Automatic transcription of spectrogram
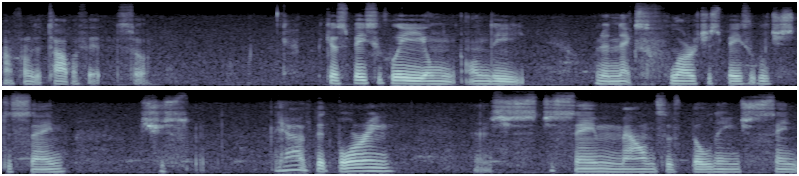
not from the top of it so. Because basically on on the on the next floor it's just basically just the same. It's just yeah a bit boring. And it's just, just same amounts of building just same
